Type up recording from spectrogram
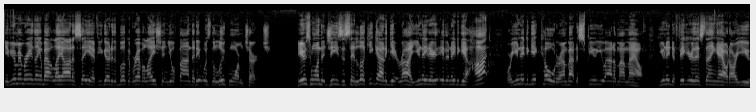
If you remember anything about Laodicea, if you go to the book of Revelation, you'll find that it was the lukewarm church. It was one that Jesus said, Look, you got to get right. You need to, either need to get hot or you need to get cold, or I'm about to spew you out of my mouth. You need to figure this thing out. Are you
